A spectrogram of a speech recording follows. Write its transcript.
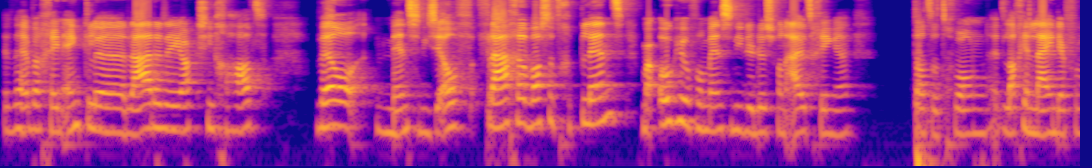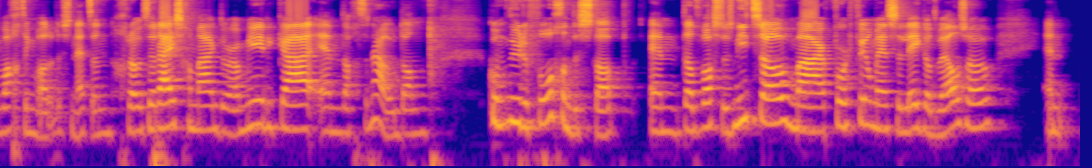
We hebben geen enkele rare reactie gehad. Wel mensen die zelf vragen, was het gepland? Maar ook heel veel mensen die er dus van uitgingen dat het gewoon, het lag in lijn der verwachting. We hadden dus net een grote reis gemaakt door Amerika en dachten, nou, dan komt nu de volgende stap. En dat was dus niet zo, maar voor veel mensen leek dat wel zo. En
